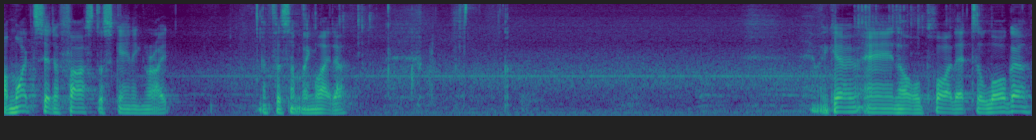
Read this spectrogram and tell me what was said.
I might set a faster scanning rate for something later. There we go, and I'll apply that to logger.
